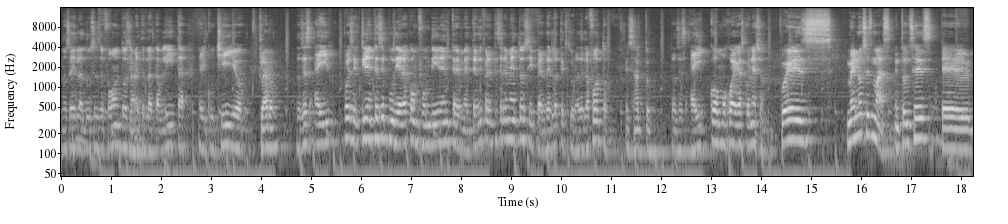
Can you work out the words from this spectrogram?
no sé, las luces de fondo, si metes la tablita, el cuchillo. Claro. Entonces ahí pues el cliente se pudiera confundir entre meter diferentes elementos y perder la textura de la foto. Exacto. Entonces ahí cómo juegas con eso. Pues menos es más. Entonces, eh,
